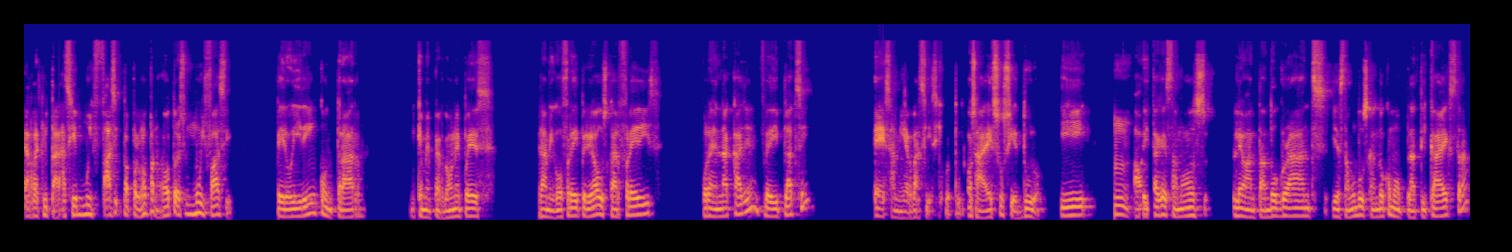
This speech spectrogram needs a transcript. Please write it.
reclutar así es muy fácil, por lo menos para nosotros es muy fácil, pero ir a encontrar, y que me perdone pues el amigo Freddy, pero ir a buscar Freddy's por ahí en la calle, Freddy Platzi, esa mierda sí es, hijo de puta. o sea, eso sí es duro. Y Mm. ahorita que estamos levantando grants y estamos buscando como plática extra,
